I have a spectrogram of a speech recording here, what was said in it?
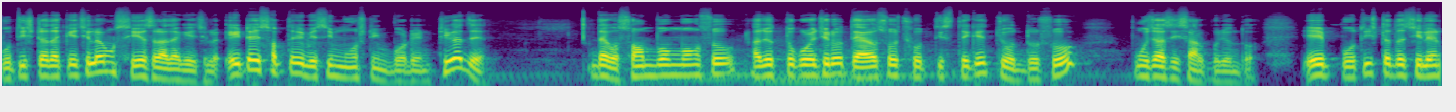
প্রতিষ্ঠাতা কে ছিল এবং শেষ রাজা কে ছিল? এটাই সব থেকে বেশি মোস্ট ইম্পর্টেন্ট ঠিক আছে? দেখো সম্ভম বংশ রাজত্ব করেছিল তেরোশো ছত্রিশ থেকে চোদ্দোশো পঁচাশি সাল পর্যন্ত। এর প্রতিষ্ঠাতা ছিলেন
